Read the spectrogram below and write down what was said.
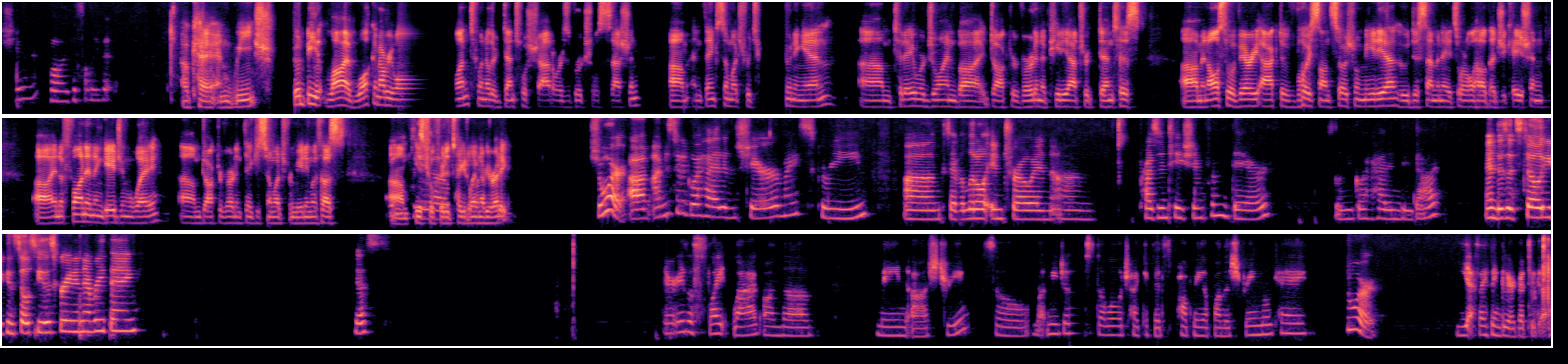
Share. Well, I guess I'll leave it. Okay, and we should be live. Welcome everyone to another Dental Shadowers virtual session. Um, and thanks so much for tuning in. Um, today we're joined by Dr. Virden, a pediatric dentist, um, and also a very active voice on social media who disseminates oral health education uh, in a fun and engaging way. Um, Dr. Virden, thank you so much for meeting with us. Um, please feel free to take it away whenever you're ready. Sure. Um, I'm just going to go ahead and share my screen because um, I have a little intro and um, presentation from there. So let me go ahead and do that. And does it still, you can still see the screen and everything? Yes? There is a slight lag on the main uh, stream. So let me just double check if it's popping up on the stream okay. Sure. Yes, I think we are good to go.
